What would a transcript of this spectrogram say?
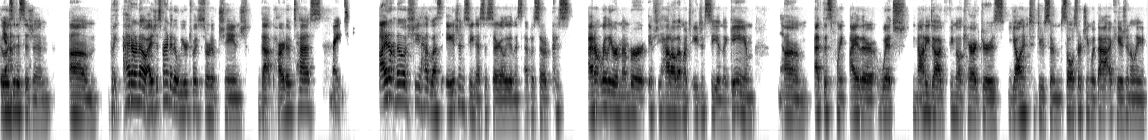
That was a decision. Um, but I don't know. I just find it a weird choice to sort of change that part of Tess. Right. I don't know if she had less agency necessarily in this episode because I don't really remember if she had all that much agency in the game No. um at this point either which naughty dog female characters yelling to do some soul searching with that occasionally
